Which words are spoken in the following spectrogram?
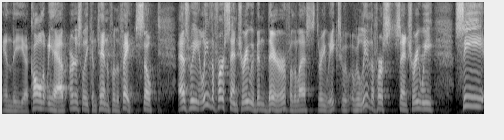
in the uh, call that we have, earnestly contend for the faith. So as we leave the first century, we've been there for the last three weeks. We, we leave the first century, we see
